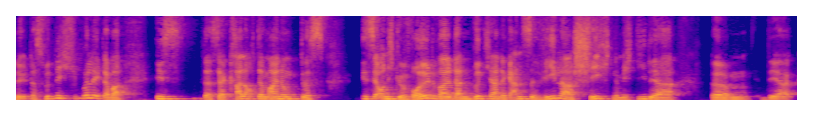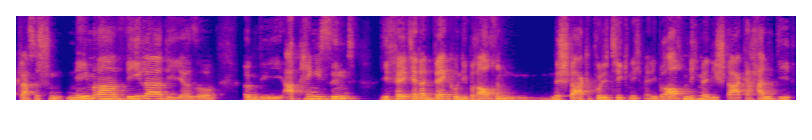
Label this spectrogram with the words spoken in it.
Nö, das wird nicht überlegt. Aber ist das ja Krall auch der Meinung, das ist ja auch nicht gewollt, weil dann wird ja eine ganze Wählerschicht, nämlich die der, ähm, der klassischen Nehmerwähler, die ja so irgendwie abhängig sind, die fällt ja dann weg und die brauchen eine starke Politik nicht mehr. Die brauchen nicht mehr die starke Hand, die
